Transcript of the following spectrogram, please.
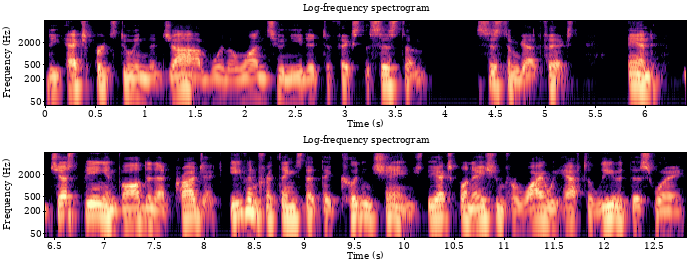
the experts doing the job were the ones who needed to fix the system, the system got fixed. And just being involved in that project, even for things that they couldn't change, the explanation for why we have to leave it this way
